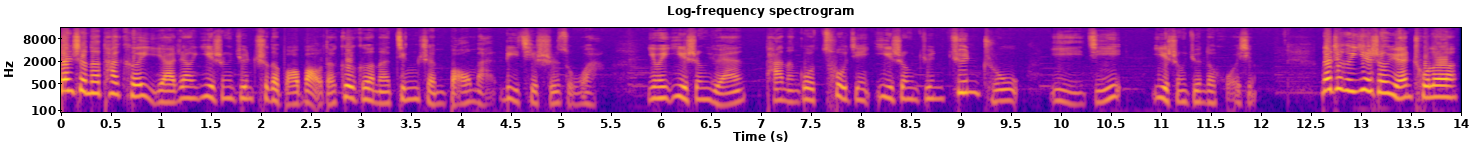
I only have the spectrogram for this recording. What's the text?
但是呢，它可以呀让益生菌吃得饱饱的，个个呢精神饱满，力气十足啊。因为益生元它能够促进益生菌菌株以及益生菌的活性，那这个益生元除了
